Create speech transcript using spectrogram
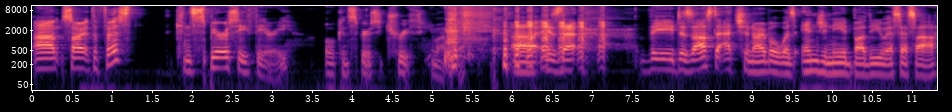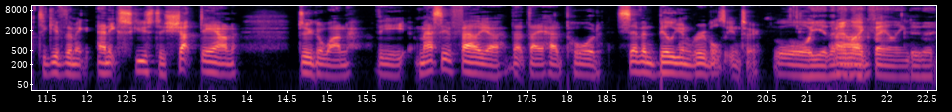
Um, so the first conspiracy theory, or conspiracy truth, you might say, uh, is that the disaster at Chernobyl was engineered by the USSR to give them an excuse to shut down Duga 1, the massive failure that they had poured 7 billion rubles into. Oh yeah, they don't Um, like failing, do they?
